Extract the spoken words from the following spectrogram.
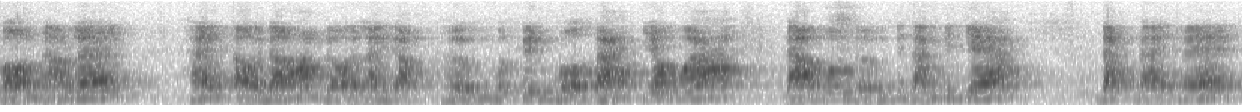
khổ não lớn. Hết tội đó rồi lại gặp thường bất kinh bồ tát giáo hóa, đạo vô thượng chánh đẳng chánh giác. Đắc đại thế,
